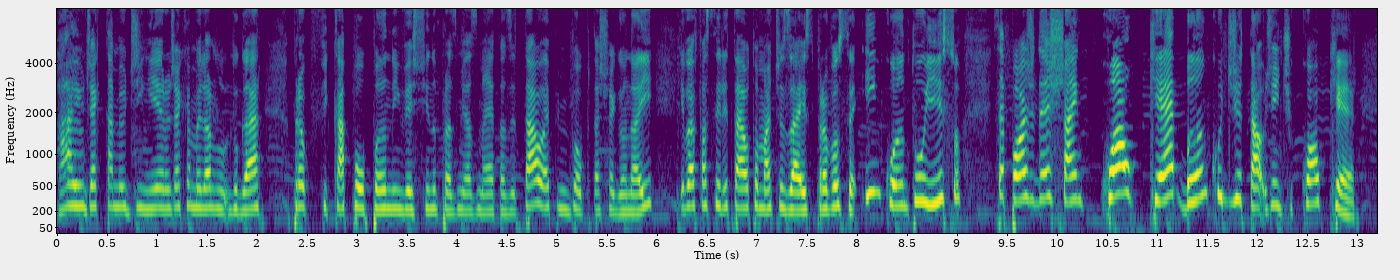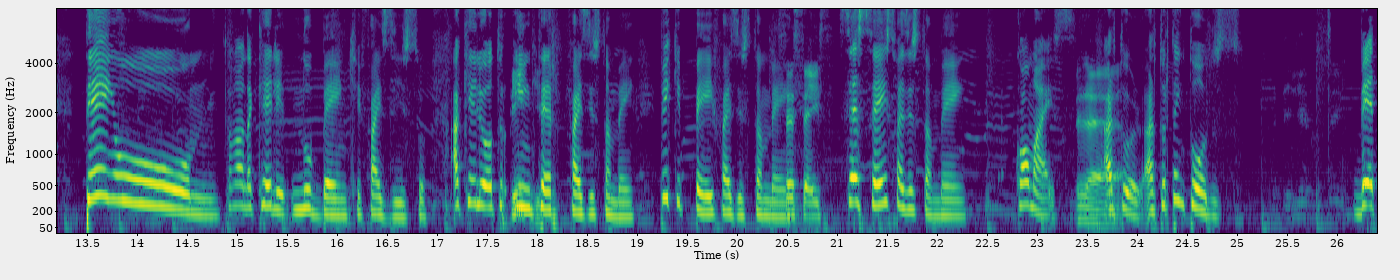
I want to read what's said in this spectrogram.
ai, onde é que tá meu dinheiro? Onde é que é o melhor lugar para eu ficar poupando investindo para as minhas metas e tal? O app Me Poupe tá chegando aí e vai facilitar e automatizar isso para você. Enquanto isso, você pode deixar em qualquer banco digital. Gente, qualquer. Tem o. Como é o nome daquele? Nubank faz isso. Aquele outro Pique. Inter faz isso também. PicPay faz isso também. C6. C6 faz isso também. Qual mais? É. Arthur. Arthur tem todos. B...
